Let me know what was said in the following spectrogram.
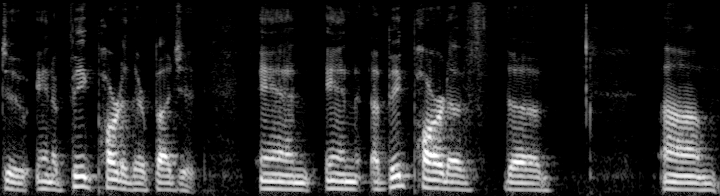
do, and a big part of their budget, and and a big part of the um,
